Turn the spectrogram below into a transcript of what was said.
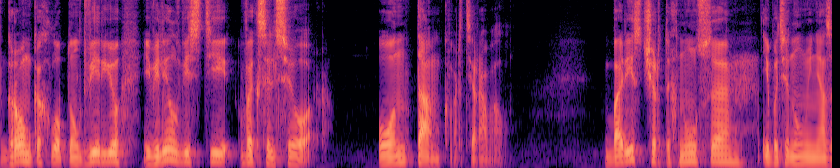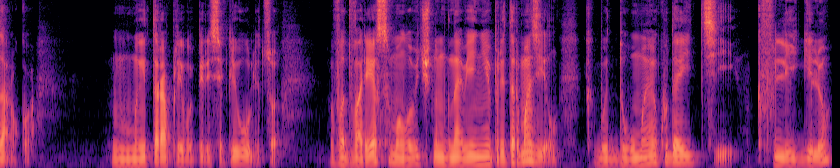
громко хлопнул дверью и велел вести в Эксельсиор. Он там квартировал. Борис чертыхнулся и потянул меня за руку — мы торопливо пересекли улицу. Во дворе Самолович на мгновение притормозил, как бы думая, куда идти, к флигелю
